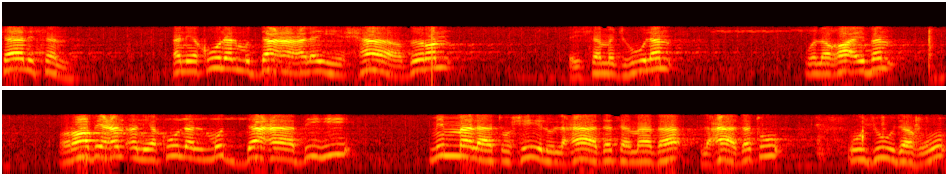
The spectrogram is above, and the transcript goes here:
ثالثا أن يكون المدعى عليه حاضرا ليس مجهولا. ولا غائبا. رابعا أن يكون المدعى به مما لا تحيل العادة ماذا؟ العادة وجوده.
